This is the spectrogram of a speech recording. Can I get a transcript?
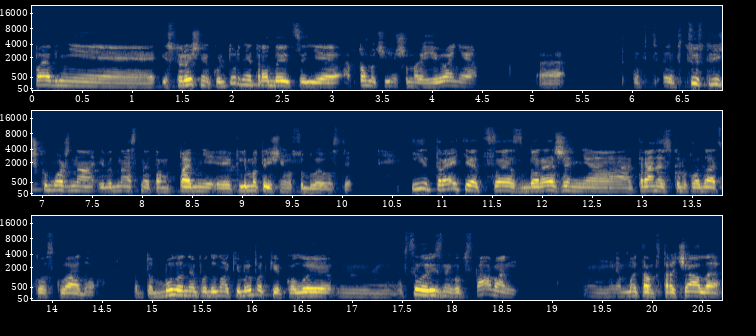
певні історичні культурні традиції в тому чи іншому регіоні. Е, в, цю стрічку можна і віднести там певні е, кліматичні особливості. І третє це збереження тренерсько-викладацького складу. Тобто були неподинокі випадки, коли в силу різних обставин ми там втрачали е,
